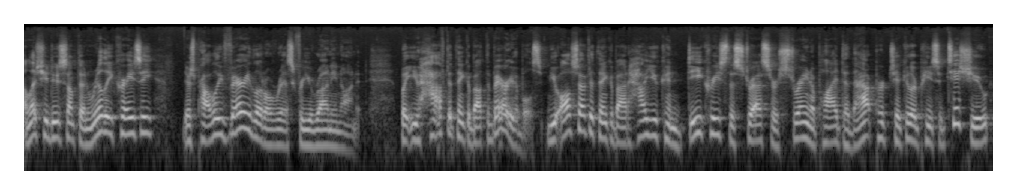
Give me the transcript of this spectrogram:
unless you do something really crazy, there's probably very little risk for you running on it. But you have to think about the variables. You also have to think about how you can decrease the stress or strain applied to that particular piece of tissue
